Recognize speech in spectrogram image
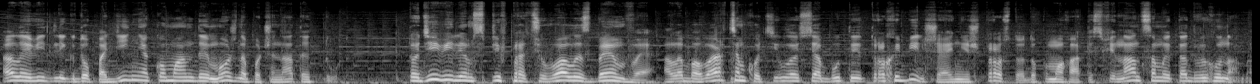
але відлік до падіння команди можна починати тут. Тоді Вільямс співпрацювали з BMW, але баварцям хотілося бути трохи більше, аніж просто допомагати з фінансами та двигунами.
